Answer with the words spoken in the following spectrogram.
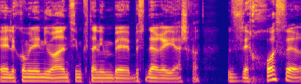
לכל מיני ניואנסים קטנים בשדה הראייה שלך. זה חוסר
